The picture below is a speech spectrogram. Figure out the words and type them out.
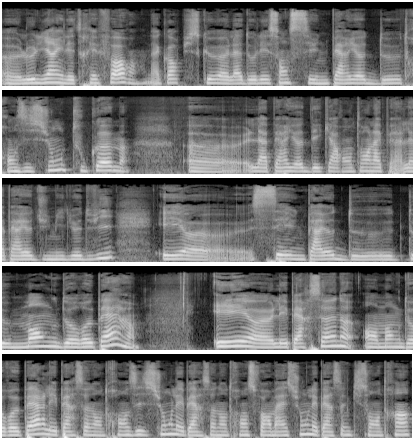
Euh, Le lien, il est très fort, d'accord? Puisque l'adolescence, c'est une période de transition, tout comme la période des 40 ans, la, période du milieu de vie. Et c'est une période de, manque de repères. Et euh, les personnes en manque de repères, les personnes en transition, les personnes en transformation, les personnes qui sont en train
